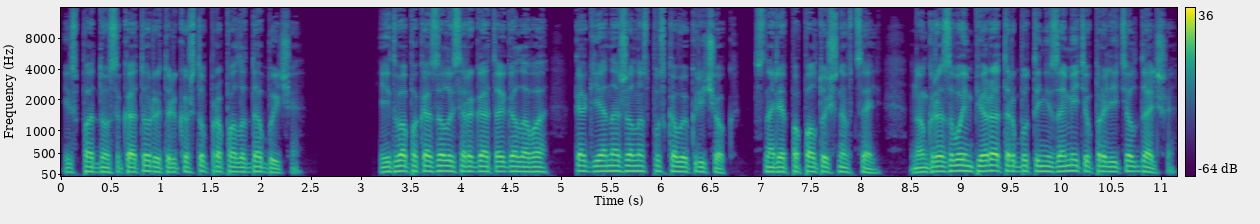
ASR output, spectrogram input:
из-под носа которой только что пропала добыча. Едва показалась рогатая голова, как я нажал на спусковой крючок. Снаряд попал точно в цель, но грозовой император будто не заметил, пролетел дальше.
